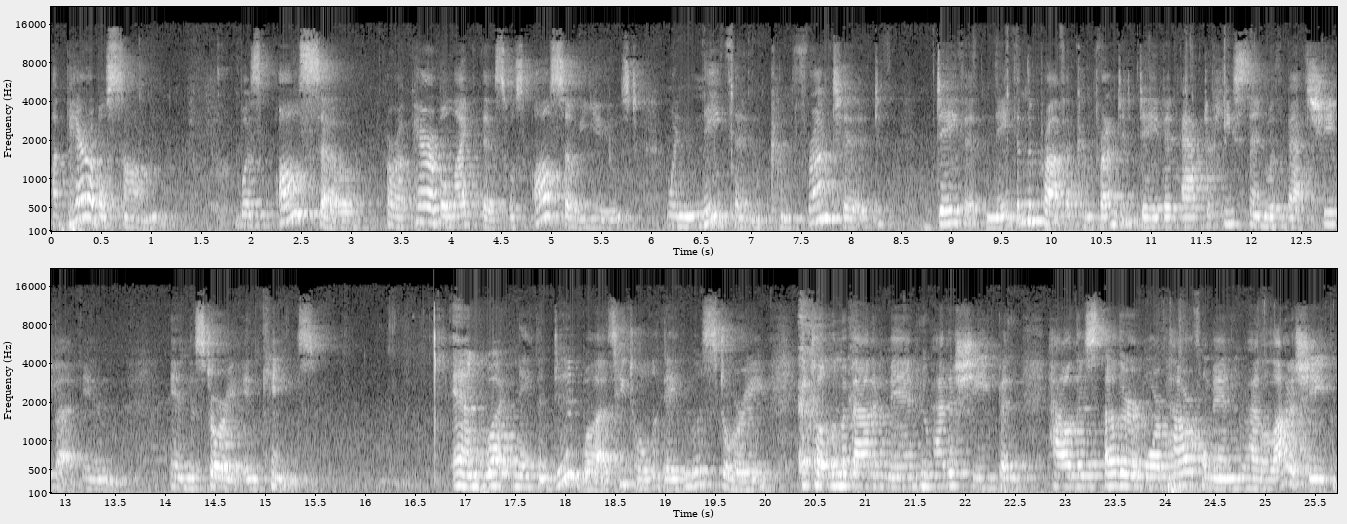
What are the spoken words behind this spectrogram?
a parable song was also or a parable like this was also used when Nathan confronted David. Nathan the prophet confronted David after he sinned with Bathsheba in, in the story in Kings. And what Nathan did was he told David a story. He told him about a man who had a sheep and how this other more powerful man who had a lot of sheep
